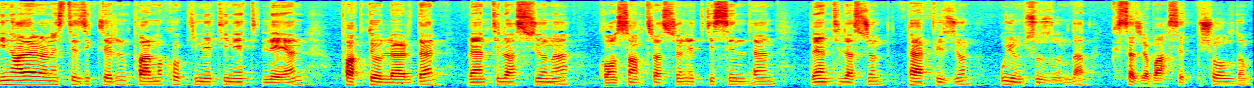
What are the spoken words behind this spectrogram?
inhaler anesteziklerin farmakokinetiğini etkileyen faktörlerden ventilasyona, konsantrasyon etkisinden, ventilasyon, perfüzyon uyumsuzluğundan kısaca bahsetmiş oldum.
